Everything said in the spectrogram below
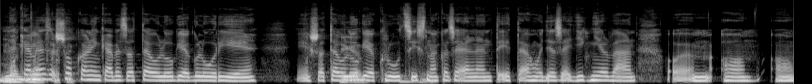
Nekem ez sokkal inkább ez a teológia glórié és a teológia crucisnak az ellentéte, hogy az egyik nyilván a, a, a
